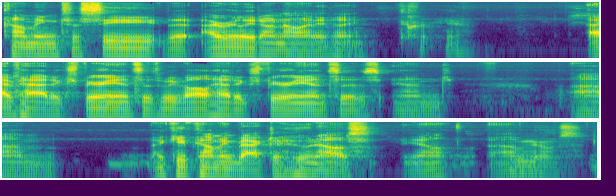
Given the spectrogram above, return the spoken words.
coming to see that I really don't know anything. yeah. I've had experiences, we've all had experiences, and um, I keep coming back to who knows, know. Um, Who knows?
